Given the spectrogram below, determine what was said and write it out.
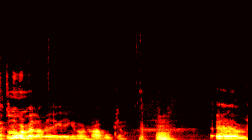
13 år mellan mig äger ingen och den här boken. Mm. Ehm,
